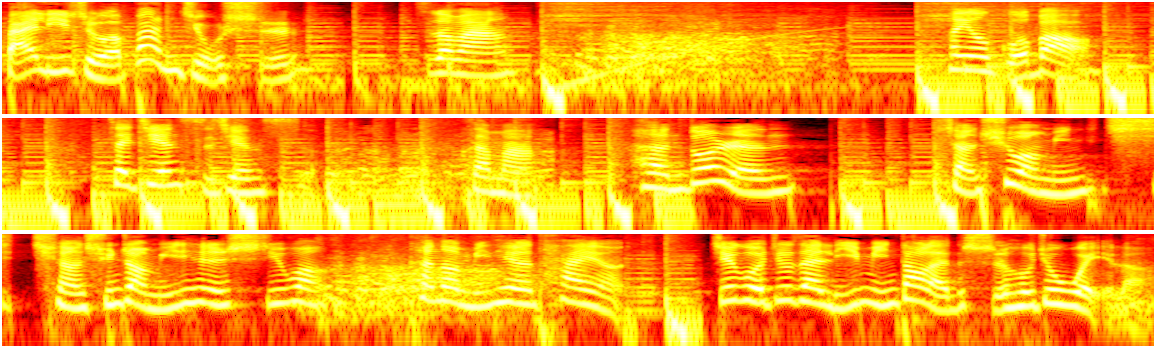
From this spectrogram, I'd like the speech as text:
百里者半九十”，知道吧？欢迎国宝，再坚持坚持，知道吗？很多人想去往明想寻找明天的希望，看到明天的太阳。结果就在黎明到来的时候就萎了，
